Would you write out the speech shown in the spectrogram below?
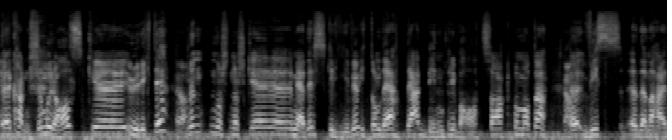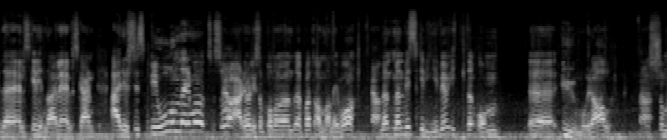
eh, kanskje moralsk eh, uriktig, Ja. men norsk, norske eh, medier skriver jo ikke om det. Det er din privatsak, på en måte. Ja. Eh, hvis denne her elskerinna eller elskeren er russisk spion, derimot, så Ja. er det jo liksom på, noe, på et annet nivå. Men, men vi skriver jo ikke om eh, umoral. Som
